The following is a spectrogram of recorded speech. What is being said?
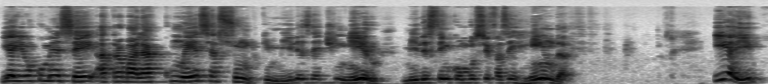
E aí eu comecei a trabalhar com esse assunto, que milhas é dinheiro, milhas tem como você fazer renda. E aí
